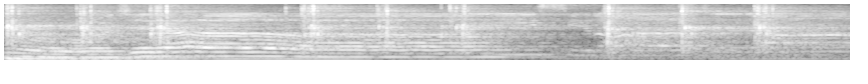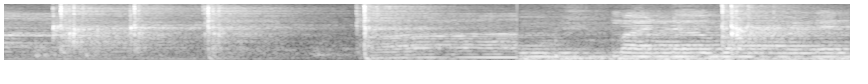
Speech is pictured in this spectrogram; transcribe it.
ഹോജരാ മണവാളൻ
